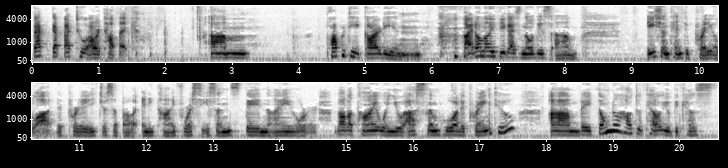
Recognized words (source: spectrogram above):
back get back to our topic. Um, property guardian. I don't know if you guys know this. Um, Asian tend to pray a lot. They pray just about any time, four seasons, day and night, or a lot of time when you ask them who are they praying to, um, they don't know how to tell you because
